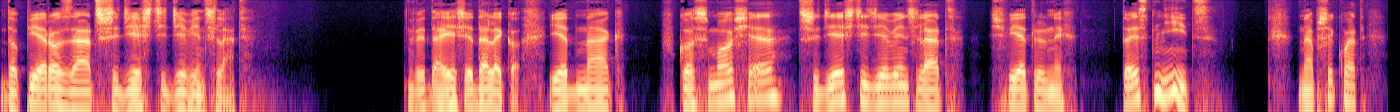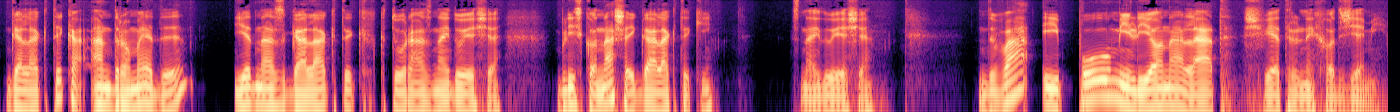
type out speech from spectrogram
dopiero za 39 lat. Wydaje się daleko, jednak w kosmosie 39 lat świetlnych to jest nic. Na przykład galaktyka Andromedy, jedna z galaktyk, która znajduje się blisko naszej galaktyki, znajduje się 2,5 miliona lat świetlnych od Ziemi.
